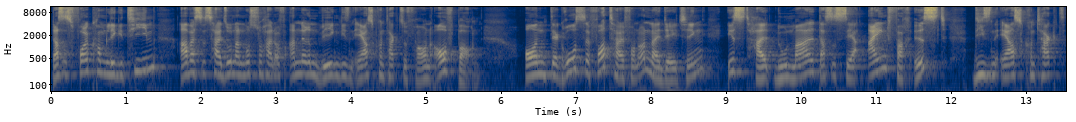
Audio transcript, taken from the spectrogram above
Das ist vollkommen legitim, aber es ist halt so, dann musst du halt auf anderen Wegen diesen Erstkontakt zu Frauen aufbauen. Und der große Vorteil von Online-Dating ist halt nun mal, dass es sehr einfach ist, diesen Erstkontakt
